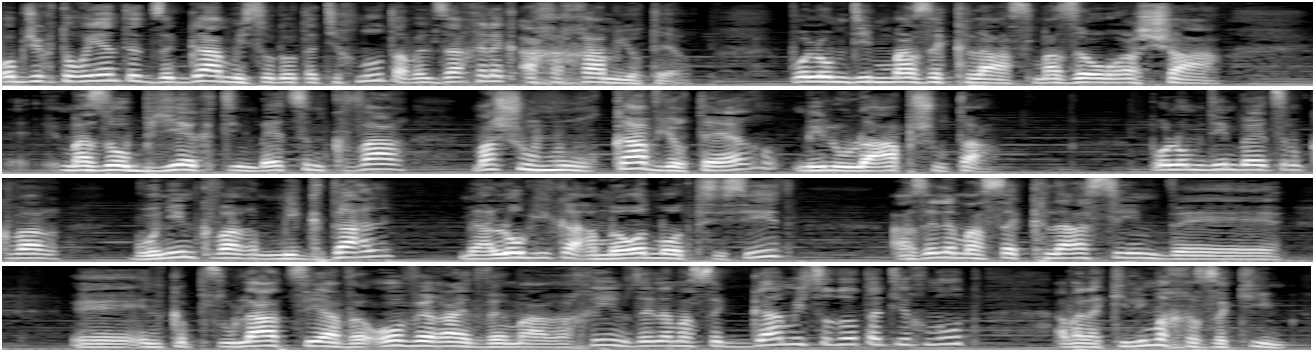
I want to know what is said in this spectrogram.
Object Oriented זה גם יסודות התכנות, אבל זה החלק החכם יותר. פה לומדים מה זה class, מה זה הורשה, מה זה אובייקטים, בעצם כבר משהו מורכב יותר מלולאה פשוטה. פה לומדים בעצם כבר, בונים כבר מגדל מהלוגיקה המאוד מאוד בסיסית, אז זה למעשה קלאסים ואינקפסולציה ו override ומערכים, זה למעשה גם יסודות התכנות, אבל הכלים החזקים.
